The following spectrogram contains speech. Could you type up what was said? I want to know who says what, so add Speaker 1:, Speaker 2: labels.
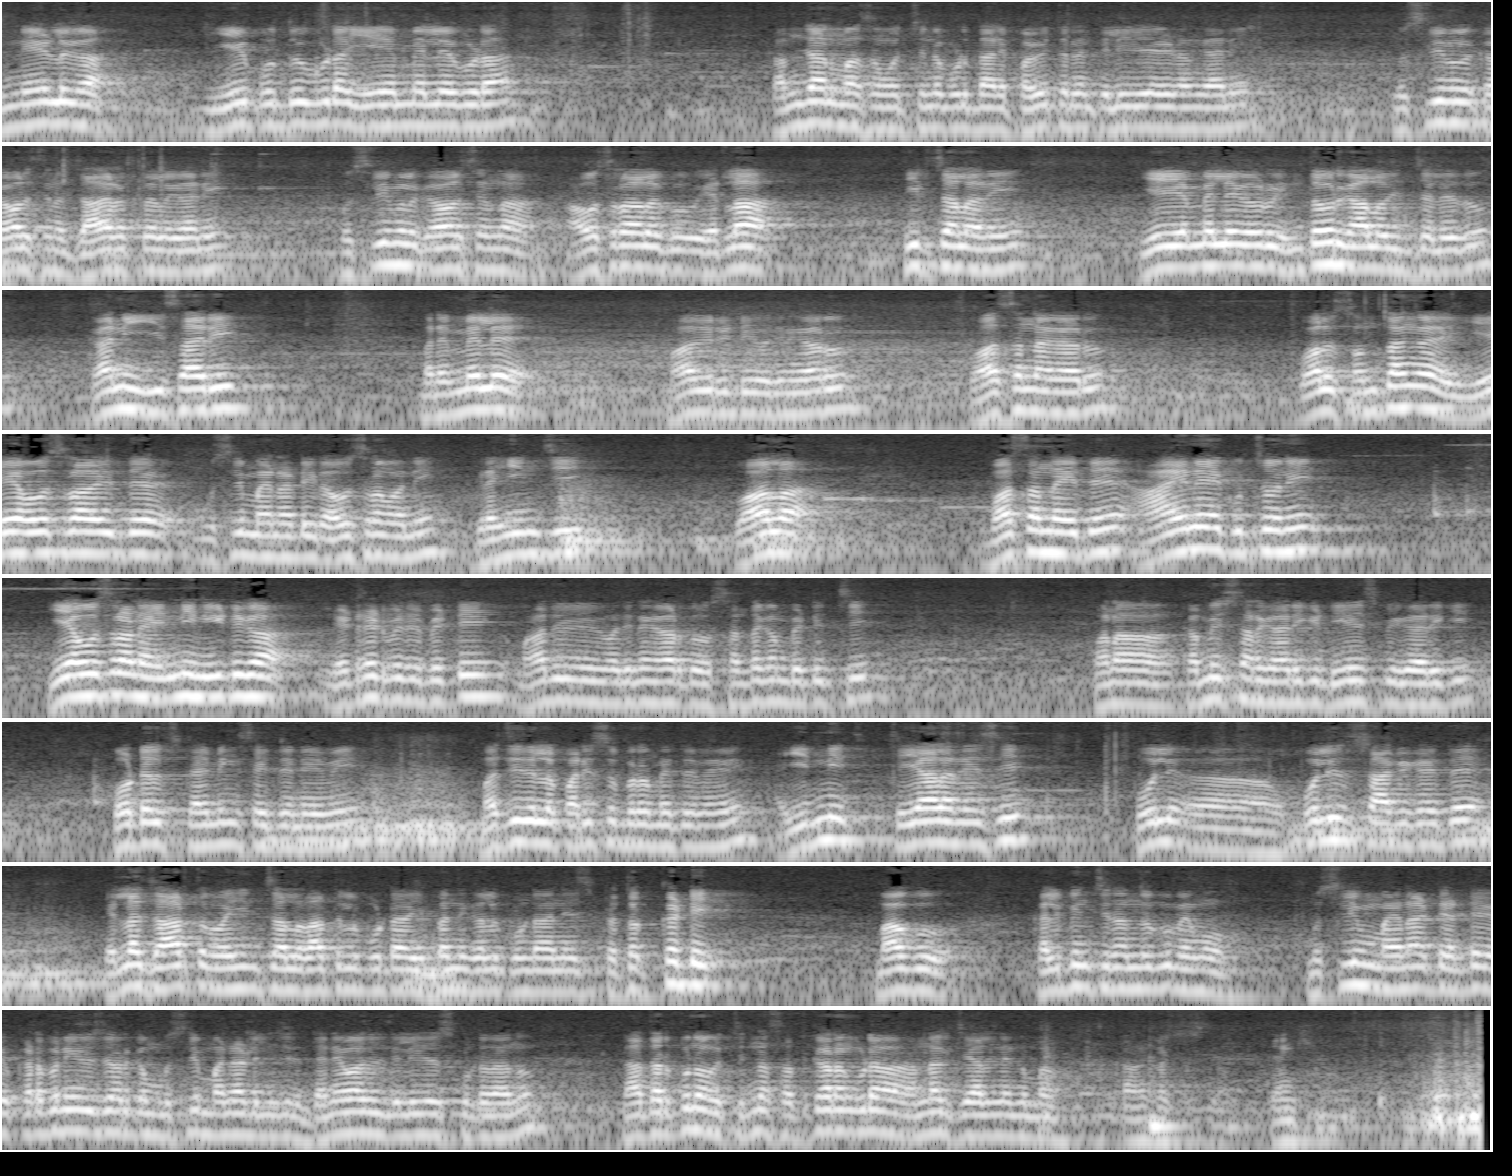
Speaker 1: ఇన్నేళ్ళుగా ఏ పొద్దు కూడా ఏ ఎమ్మెల్యే కూడా రంజాన్ మాసం వచ్చినప్పుడు దాని పవిత్రతను తెలియజేయడం కానీ ముస్లింలకు కావాల్సిన జాగ్రత్తలు కానీ ముస్లింలకు కావాల్సిన అవసరాలకు ఎట్లా తీర్చాలని ఏ ఎమ్మెల్యే గారు ఇంతవరకు ఆలోచించలేదు. కానీ ఈసారి మన ఎమ్మెల్యే మావిరెడ్డి వదిన గారు వాసన్న గారు వాళ్ళు సొంతంగా ఏ అవసరాలు అయితే ముస్లిం మైనార్టీకి అవసరమని గ్రహించి వాళ్ళ వాసన్న అయితే ఆయనే కూర్చొని ఏ అవసరాన్ని అన్ని నీట్గా లెటర్ మీద పెట్టి మాధవి వదిన గారితో సంతకం పెట్టించి మన కమిషనర్ గారికి డిఎస్పీ గారికి హోటల్స్ టైమింగ్స్ అయితేనేమి మసీదుల పరిశుభ్రం అయితేనేమి అవన్నీ చేయాలనేసి పోలీ పోలీసు శాఖకి అయితే ఎలా జాగ్రత్త వహించాలో రాత్రుల పూట ఇబ్బంది కలగకుండా అనేసి ప్రతి ఒక్కటి మాకు కల్పించినందుకు మేము ముస్లిం మైనార్టీ అంటే కడప నియోజకవర్గం ముస్లిం మైనార్టీ నుంచి ధన్యవాదాలు తెలియజేసుకుంటున్నాను. నా తరపున ఒక చిన్న సత్కారం కూడా అన్నకు చేయాలని నేను ఆకాంక్షిస్తున్నాను. Thank you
